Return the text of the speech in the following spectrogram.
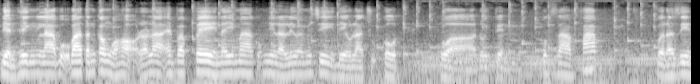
điển hình là bộ ba tấn công của họ đó là Mbappe, Neymar cũng như là Lionel Messi đều là trụ cột của đội tuyển quốc gia Pháp, Brazil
